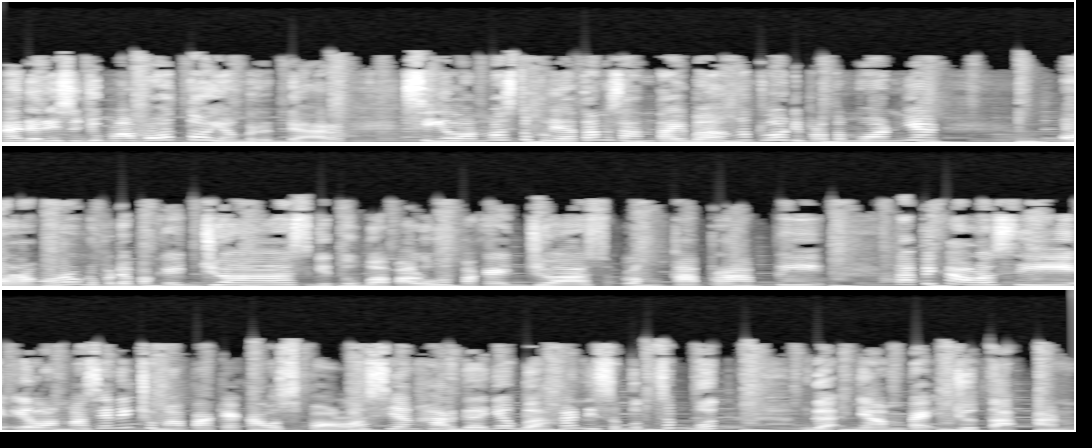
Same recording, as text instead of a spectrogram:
Nah dari sejumlah foto yang beredar, si Elon Musk tuh kelihatan santai banget loh di pertemuannya. Orang-orang udah pada pakai jas gitu, Bapak Luhut pakai jas, lengkap rapi. Tapi kalau si Elon Musk ini cuma pakai kaos polos yang harganya bahkan disebut-sebut nggak nyampe jutaan.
